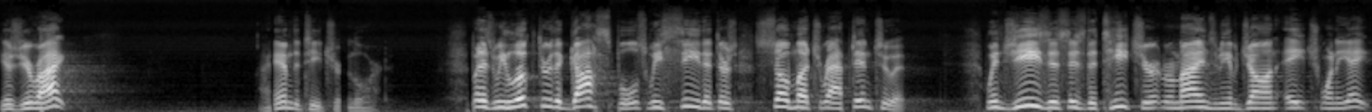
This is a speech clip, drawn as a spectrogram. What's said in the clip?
Because you're right. I am the teacher, Lord. But as we look through the Gospels, we see that there's so much wrapped into it. When Jesus is the teacher, it reminds me of John 8 28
